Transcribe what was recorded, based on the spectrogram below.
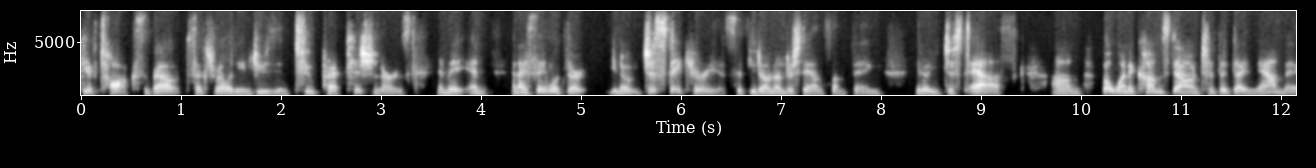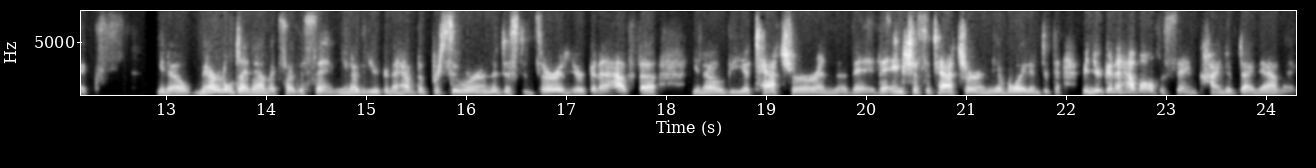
give talks about sexuality and Judaism to practitioners, and they and and I say, look, there you know, just stay curious. If you don't understand something, you know, you just ask. Um, but when it comes down to the dynamics, you know, marital dynamics are the same. You know, you're going to have the pursuer and the distancer, and you're going to have the, you know, the attacher and the, the anxious attacher and the avoidant. I mean, you're going to have all the same kind of dynamics.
